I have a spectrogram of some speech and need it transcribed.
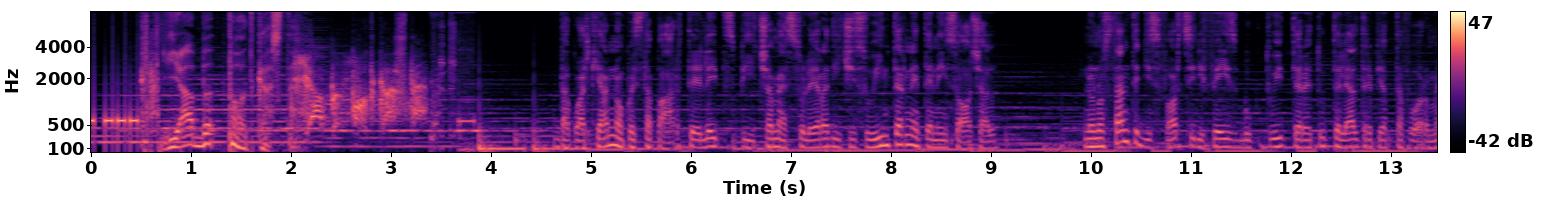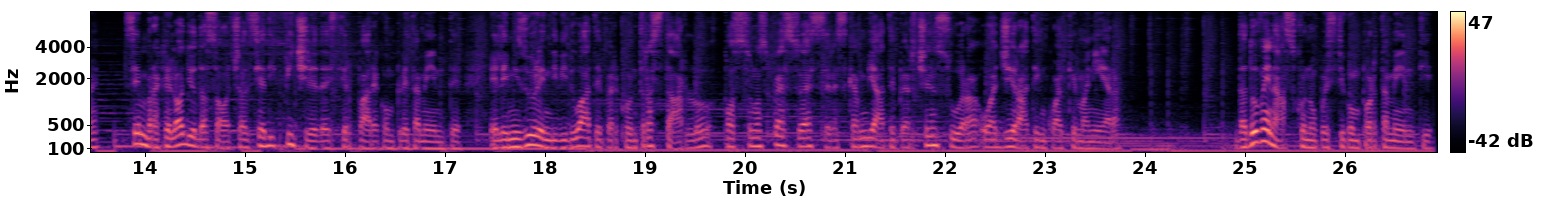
Yab Podcast. Yab Podcast. Da qualche anno a questa parte, l'hate speech ha messo le radici su internet e nei social. Nonostante gli sforzi di Facebook, Twitter e tutte le altre piattaforme, sembra che l'odio da social sia difficile da estirpare completamente e le misure individuate per contrastarlo possono spesso essere scambiate per censura o aggirate in qualche maniera. Da dove nascono questi comportamenti?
